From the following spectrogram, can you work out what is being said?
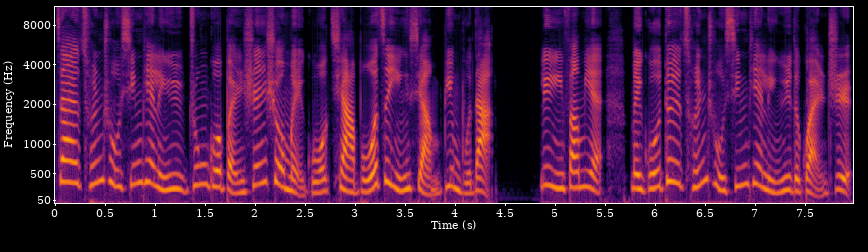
在存储芯片领域，中国本身受美国卡脖子影响并不大。另一方面，美国对存储芯片领域的管制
